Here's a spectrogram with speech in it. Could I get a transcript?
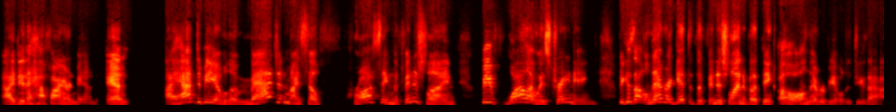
I did a half Ironman and I had to be able to imagine myself crossing the finish line be- while I was training because I'll never get to the finish line if I think, oh, I'll never be able to do that.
